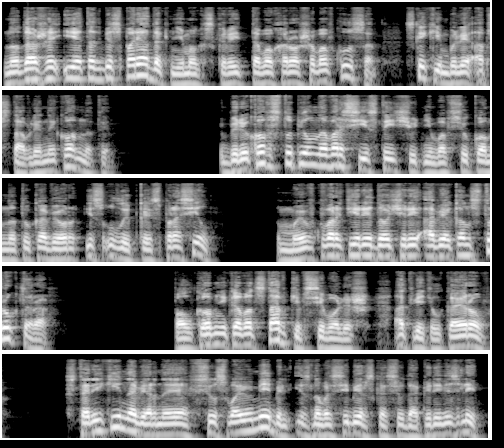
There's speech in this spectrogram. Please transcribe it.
Но даже и этот беспорядок не мог скрыть того хорошего вкуса, с каким были обставлены комнаты. Бирюков вступил на ворсистый, чуть не во всю комнату ковер и с улыбкой спросил. «Мы в квартире дочери авиаконструктора». «Полковника в отставке всего лишь», — ответил Кайров. «Старики, наверное, всю свою мебель из Новосибирска сюда перевезли».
